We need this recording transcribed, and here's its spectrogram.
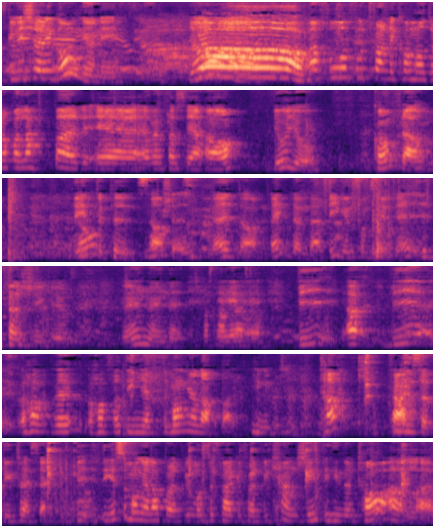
Ska vi köra igång hörni? Ja! Man får fortfarande komma och droppa lappar eh, även fast jag, ja, jo jo, kom fram. Det är inte pinsamt. Nej då, lägg den där. Det är ingen som ser dig. Herregud. Nej, nej, nej. Eh, vi, ja, vi har, eh, har fått in jättemånga lappar. Tack för visat intresse. Vi, det är så många lappar att vi måste flagga för att vi kanske inte hinner ta alla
